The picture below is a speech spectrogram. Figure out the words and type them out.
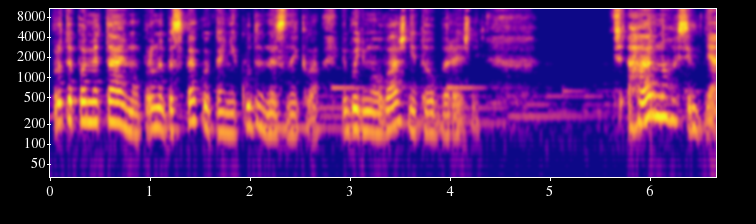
Проте пам'ятаємо про небезпеку, яка нікуди не зникла, і будьмо уважні та обережні. Гарного всім дня!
